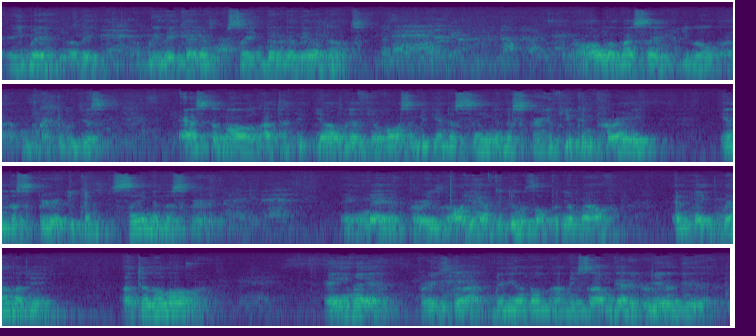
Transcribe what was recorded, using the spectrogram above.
Amen. You know, they, I believe they kind of sing better than the adults. All of them, I say, you know, uh, we just ask them all, I tell you, y'all lift your voice and begin to sing in the Spirit. If you can pray in the Spirit, you can sing in the Spirit. Amen. Amen. Praise. All you have to do is open your mouth and make melody unto the Lord. Yes. Amen. Praise God. Many of them, I mean, some got it real good.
